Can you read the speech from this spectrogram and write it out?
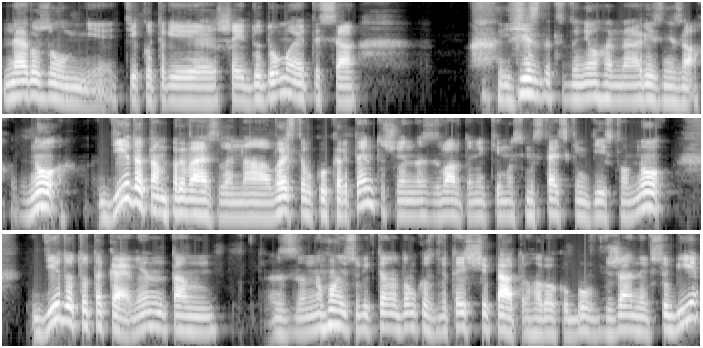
нерозумні, ті, котрі ще й додумаєтеся їздити до нього на різні заходи. Ну, діда там привезли на виставку картин, то що він назвав там якимось мистецьким дійством. Ну, дідо то таке. Він там, з, на мою суб'єктивну думку, з 2005 року був вже не в собі,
